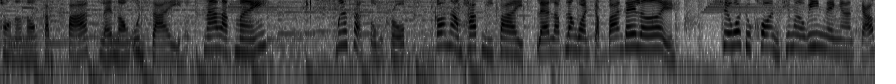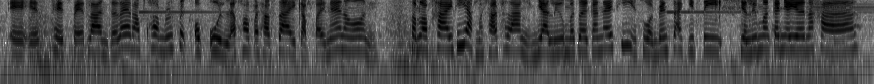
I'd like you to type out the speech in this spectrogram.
ของน้องๆกับสปาร์คและน้องอุ่นใจ น่ารักไหม เมื่อสะสมครบก็นำภาพนี้ไปและรับรางวัลกลับบ้านได้เลย เชื่อว่าทุกคนที่มาวิ่งในงานกัฟ AS Play Space Run จะได้รับความรู้สึกอบอุ่นและความประทับใจกลับไปแน่นอนสำหรับใครที่อยากมาชาร์จพลัง อย่าลืมมาเจอกันได้ที่สวนเบญจกิติ อย่าลืมมากันเยอะๆนะคะ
